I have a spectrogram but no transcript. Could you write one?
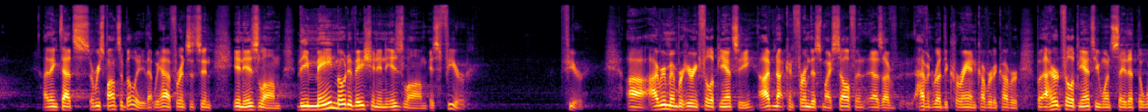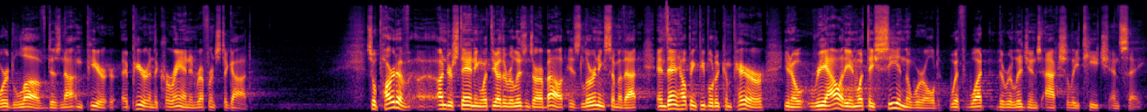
I think that's a responsibility that we have. For instance, in, in Islam, the main motivation in Islam is fear. Fear. Uh, I remember hearing Philip Yancey. I've not confirmed this myself as I haven't read the Quran cover to cover, but I heard Philip Yancey once say that the word love does not appear, appear in the Quran in reference to God. So, part of uh, understanding what the other religions are about is learning some of that and then helping people to compare, you know, reality and what they see in the world with what the religions actually teach and say.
